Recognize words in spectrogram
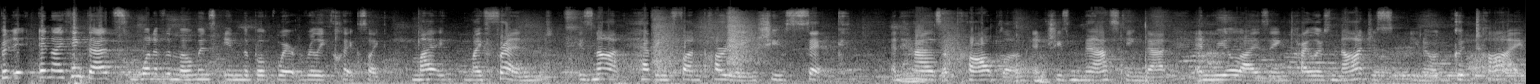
But it, and I think that's one of the moments in the book where it really clicks. Like my my friend is not having fun partying; she's sick and has a problem, and she's masking that and realizing Tyler's not just you know a good time.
